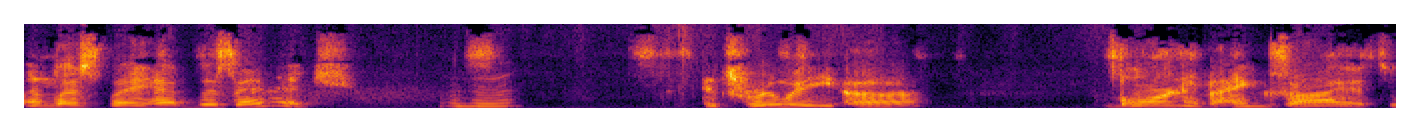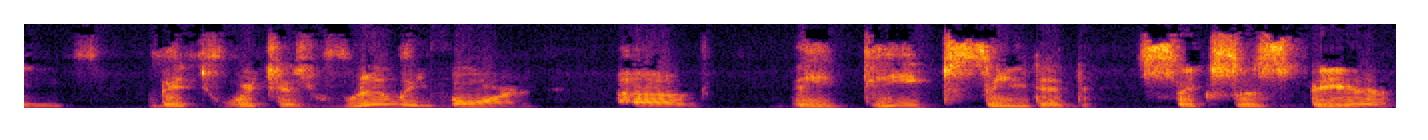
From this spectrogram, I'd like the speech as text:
unless they have this image. Mhm. It's really uh, born of anxiety, which, which is really born of the deep seated sixes fear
